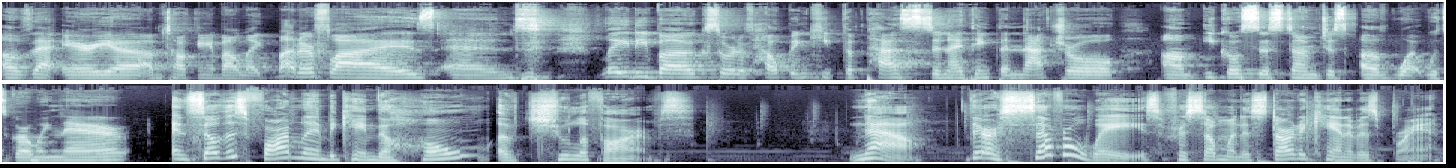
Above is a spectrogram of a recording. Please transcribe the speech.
of that area. I'm talking about like butterflies and ladybugs, sort of helping keep the pests and I think the natural um, ecosystem just of what was growing there. And so this farmland became the home of Xula Farms. Now, there are several ways for someone to start a cannabis brand.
